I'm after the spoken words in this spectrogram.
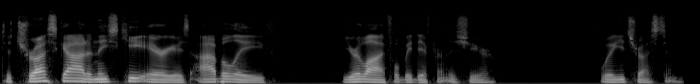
to trust God in these key areas, I believe your life will be different this year. Will you trust Him?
